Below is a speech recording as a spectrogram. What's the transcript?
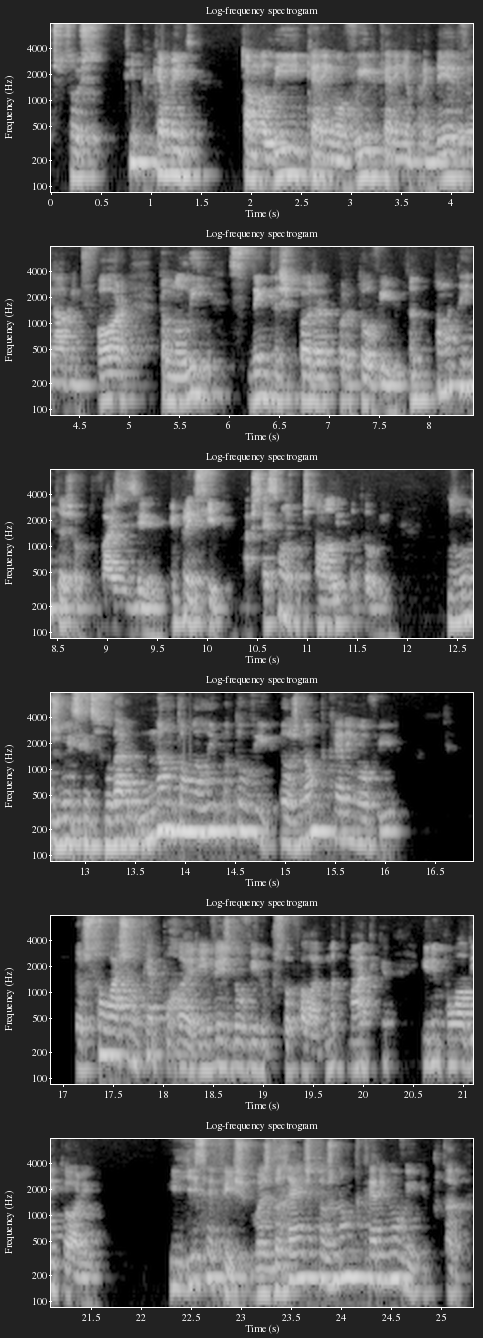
as pessoas tipicamente estão ali, querem ouvir, querem aprender, vem alguém de fora, estão ali sedentas para, para te ouvir. Portanto, estão atentas ao que tu vais dizer, em princípio, há exceções, mas estão ali para te ouvir os alunos do ensino secundário não estão ali para te ouvir. Eles não te querem ouvir. Eles só acham que é porreiro, em vez de ouvir o professor falar de matemática, irem para o auditório. E isso é fixe, mas de resto eles não te querem ouvir. E, portanto,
